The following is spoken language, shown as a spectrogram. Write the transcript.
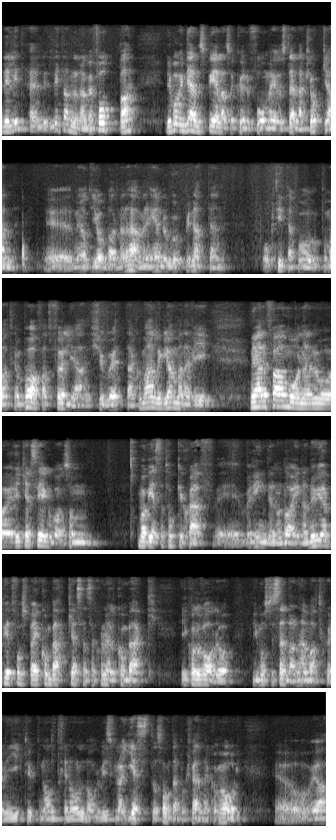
det är lite, lite annorlunda. Men Foppa, det var ju den spelaren som kunde få mig att ställa klockan eh, när jag inte jobbade med det här, men ändå gå upp i natten och titta på, på matchen bara för att följa 21 Jag kommer aldrig glömma när vi när jag hade förmånen och Rickard Segerborn som var Viasat hockeychef eh, ringde någon dag innan. Nu gör Peter Forsberg comeback, sensationell comeback i Colorado. Vi måste sända den här matchen. Det gick typ 03.00. Vi skulle ha gäster och sånt där på kvällen, kommer jag ihåg. Eh, Och jag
